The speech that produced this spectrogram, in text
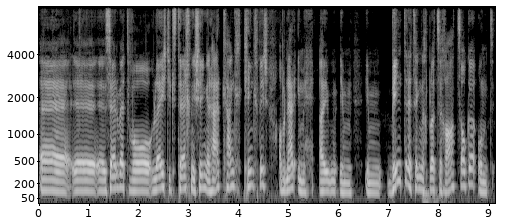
Äh, äh, Servet, wo leistungstechnisch hinterhergehinkt ist, aber dann im, äh, im, im, im Winter hat es eigentlich plötzlich angezogen und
